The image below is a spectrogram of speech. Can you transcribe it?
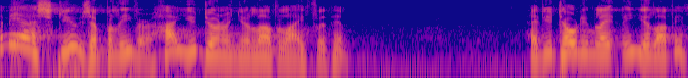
Let me ask you, as a believer, how you doing on your love life with Him? Have you told Him lately you love Him?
